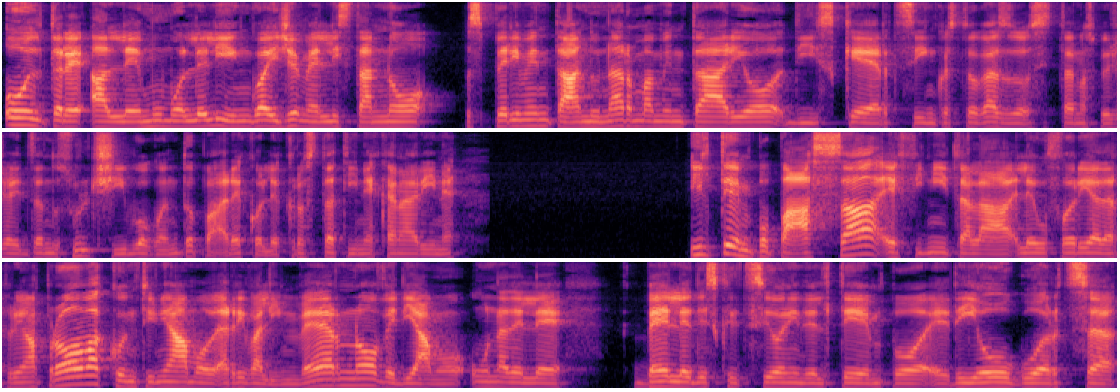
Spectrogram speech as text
oltre alle mumolle lingua i gemelli stanno sperimentando un armamentario di scherzi, in questo caso si stanno specializzando sul cibo quanto pare con le crostatine canarine. Il tempo passa, è finita la, l'euforia della prima prova, continuiamo, arriva l'inverno, vediamo una delle belle descrizioni del tempo e di Hogwarts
